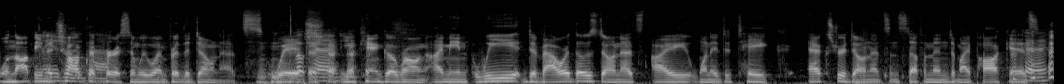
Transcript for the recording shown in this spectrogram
Well, not being I a chocolate that. person, we went for the donuts, Mm-hmm. which Okay. you can't go wrong. I mean, we devoured those donuts. I wanted to take extra donuts and stuff them into my pockets Okay.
